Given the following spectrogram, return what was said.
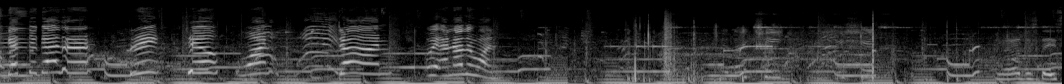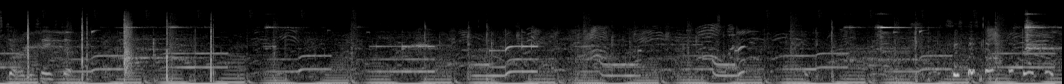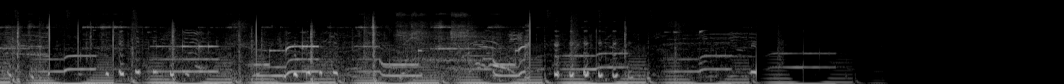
Get together. Three, two, one, done. Wait, another one. No, just stay still. Just stay still.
